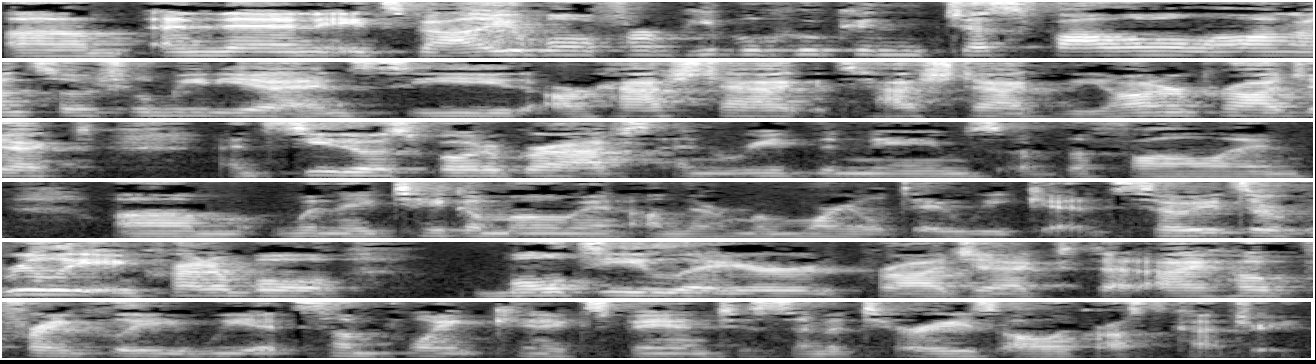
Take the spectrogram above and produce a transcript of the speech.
Um, and then it's valuable for people who can just follow along on social media and see our hashtag. It's hashtag the honor project and see those photographs and read the names of the fallen um, when they take a moment on their Memorial Day weekend. So it's a really incredible multi-layered project that I hope, frankly, we at some point can expand to cemeteries all across the country.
